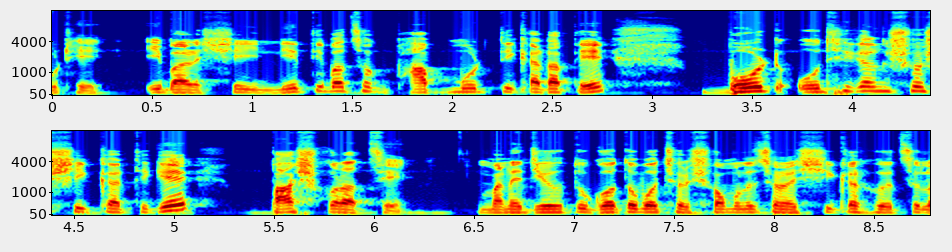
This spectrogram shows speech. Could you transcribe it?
ওঠে। এবার সেই নেতিবাচক ভাবমূর্তি কাটাতে বোর্ড অধিকাংশ শিক্ষার্থীকে পাশ করাচ্ছে। মানে যেহেতু গত বছর সমালোচনার শিকার হয়েছিল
